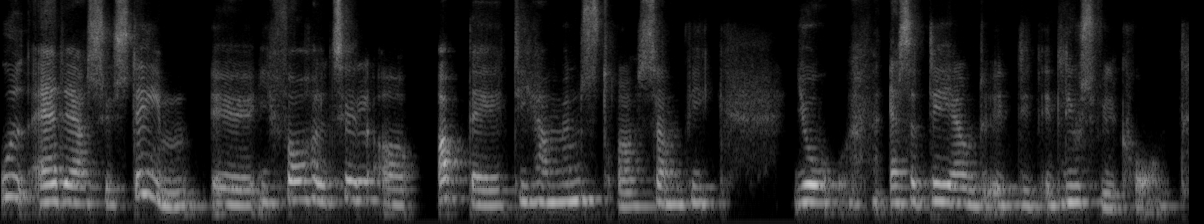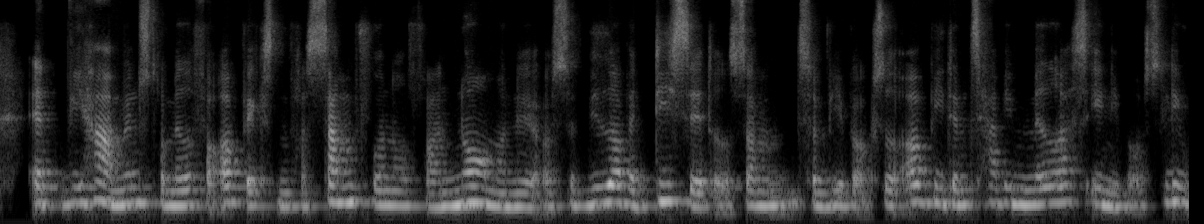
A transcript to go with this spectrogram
ud af deres system øh, i forhold til at opdage de her mønstre, som vi jo, altså det er jo et, et, et livsvilkår, at vi har mønstre med fra opvæksten, fra samfundet, fra normerne og så videre, værdisættet, som, som vi er vokset op i, dem tager vi med os ind i vores liv.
